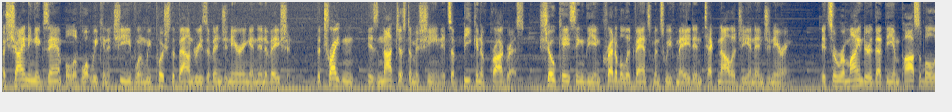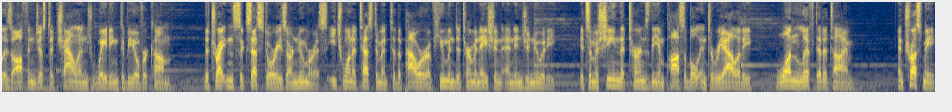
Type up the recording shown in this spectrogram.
A shining example of what we can achieve when we push the boundaries of engineering and innovation. The Triton is not just a machine, it's a beacon of progress, showcasing the incredible advancements we've made in technology and engineering. It's a reminder that the impossible is often just a challenge waiting to be overcome. The Triton's success stories are numerous, each one a testament to the power of human determination and ingenuity. It's a machine that turns the impossible into reality, one lift at a time. And trust me,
